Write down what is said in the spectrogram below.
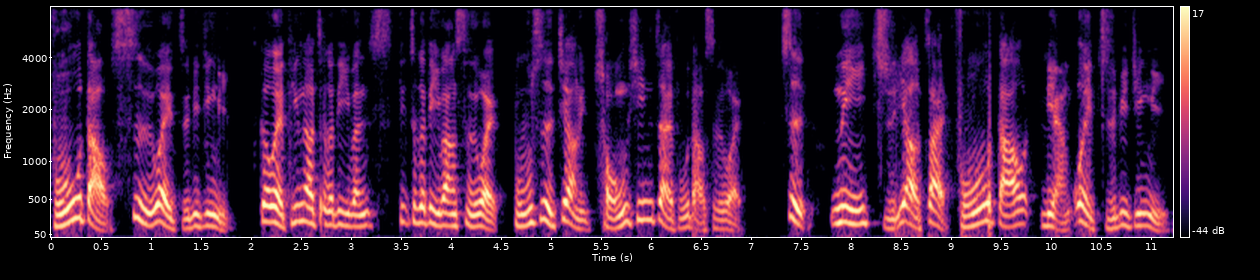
辅导四位直逼经理。各位听到这个地方，这个地方四位不是叫你重新再辅导四位，是你只要在辅导两位直逼经理。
